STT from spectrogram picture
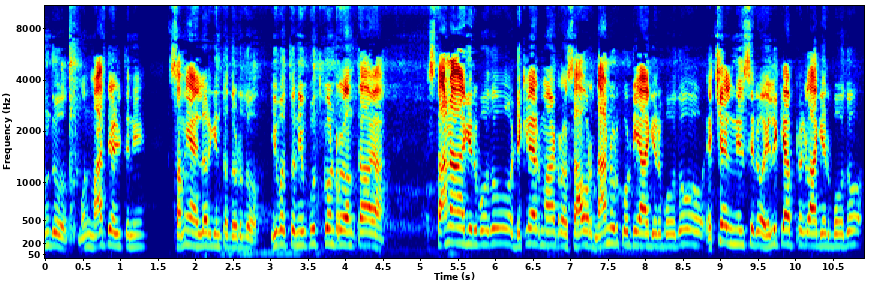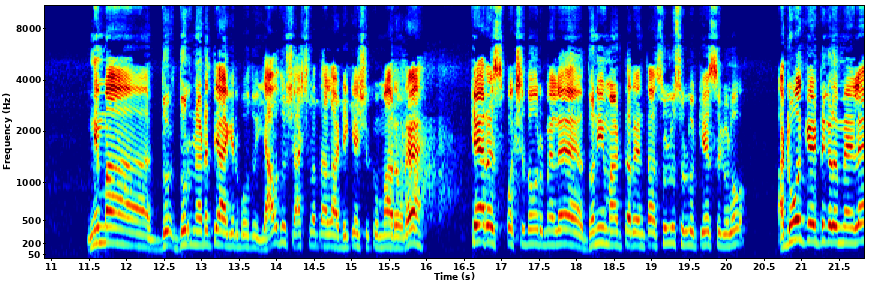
ಒಂದು ಒಂದು ಮಾತು ಹೇಳ್ತೀನಿ. ಸಮಯ ಎಲ್ಲರಿಗಿಂತ ದೊಡ್ಡದು. ಇವತ್ತು ನೀವು ಕೂತ್ಕೊಂಡಿರುವಂತ ಸ್ಥಾನ ಆಗಿರ್ಬೋದು, ಡಿಕ್ಲೇರ್ ಮಾಡಿರೋ ಸಾವಿರದ ನಾನ್ನೂರು ಕೋಟಿ ಆಗಿರ್ಬೋದು, ಎಚ್ ಎಲ್ ನಿಲ್ಸಿರೋ ಹೆಲಿಕಾಪ್ಟರ್ಗಳಾಗಿರ್ಬೋದು ನಿಮ್ಮ ದುರ್ನಡತೆ ಆಗಿರ್ಬೋದು, ಯಾವುದು ಶಾಶ್ವತ ಅಲ್ಲ, ಡಿ ಕೆ ಶಿವಕುಮಾರ್ ಅವರೇ, ಕೆ ಆರ್ ಎಸ್ ಪಕ್ಷದವ್ರ ಮೇಲೆ ಧ್ವನಿ ಮಾಡ್ತಾರೆ ಅಂತ ಸುಳ್ಳು ಸುಳ್ಳು ಕೇಸುಗಳು, ಅಡ್ವೊಕೇಟ್ಗಳ ಮೇಲೆ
